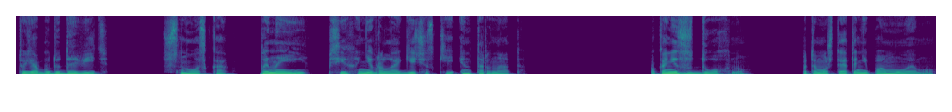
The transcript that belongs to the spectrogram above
то я буду давить. Сноска. ПНИ – психоневрологический интернат. Пока не сдохну, потому что это не по-моему.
